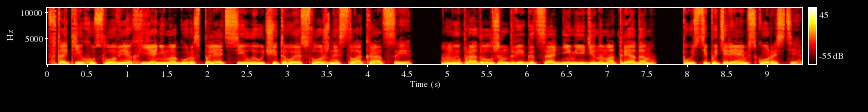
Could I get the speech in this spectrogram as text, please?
В таких условиях я не могу распылять силы, учитывая сложность локации. Мы продолжим двигаться одним единым отрядом, пусть и потеряем в скорости.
